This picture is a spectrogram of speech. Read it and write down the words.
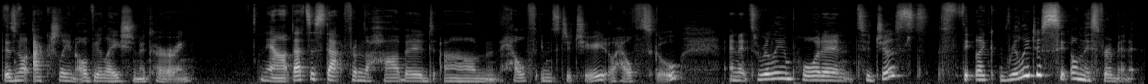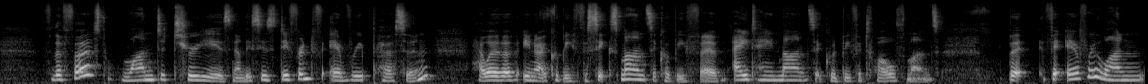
there's not actually an ovulation occurring. Now, that's a stat from the Harvard um, Health Institute or Health School, and it's really important to just th- like really just sit on this for a minute for the first one to two years, now this is different for every person. However, you know, it could be for six months, it could be for 18 months, it could be for 12 months. But for everyone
